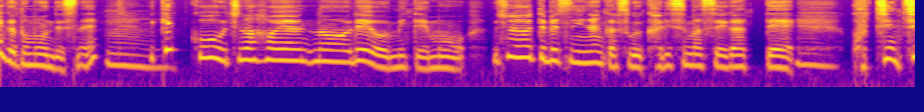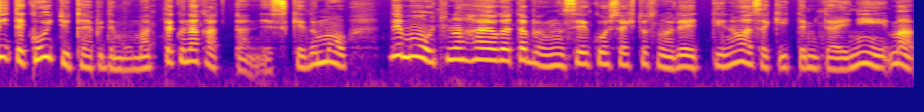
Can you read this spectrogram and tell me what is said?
いかと思うんですね。うんで結構うちの母親の例を見てもうちの母親って別になんかすごいカリスマ性があって、うんこっちについてこいっていうタイプでも全くなかったんですけどもでもうちの母親が多分成功した一つの例っていうのはさっき言ったみたいにまあ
